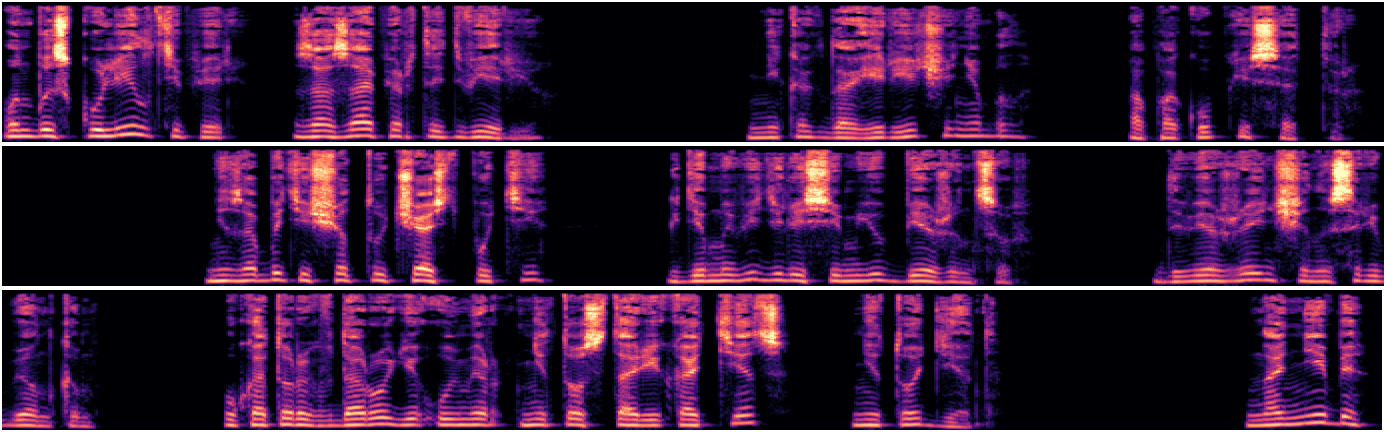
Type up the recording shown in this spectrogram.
он бы скулил теперь за запертой дверью». Никогда и речи не было о покупке сеттера. Не забыть еще ту часть пути, где мы видели семью беженцев, две женщины с ребенком, у которых в дороге умер не то старик-отец, не то дед. На небе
